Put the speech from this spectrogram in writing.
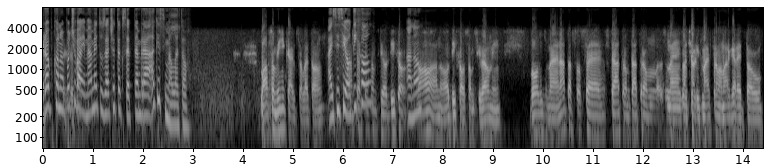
Robko, no takže počúvaj, tak. máme tu začiatok septembra, aké si mal leto? Mal som vynikajúce leto. Aj si si oddychol? som si oddychol. Áno? No, áno, oddychol som si veľmi. Boli sme na Tasose, s Teatrom Tatrom sme začali s majstrom a Margaretou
